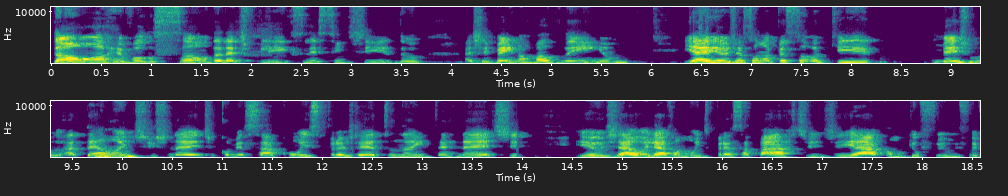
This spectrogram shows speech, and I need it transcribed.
tão a revolução da Netflix nesse sentido. Achei bem normalzinho. E aí eu já sou uma pessoa que, mesmo até antes né, de começar com esse projeto na internet, eu já olhava muito para essa parte de ah, como que o filme foi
